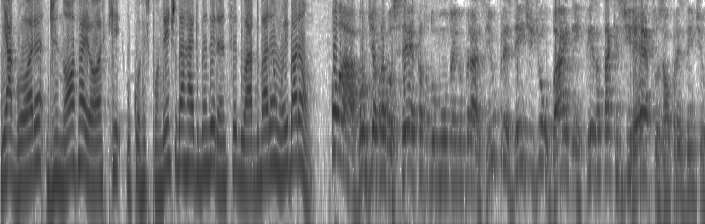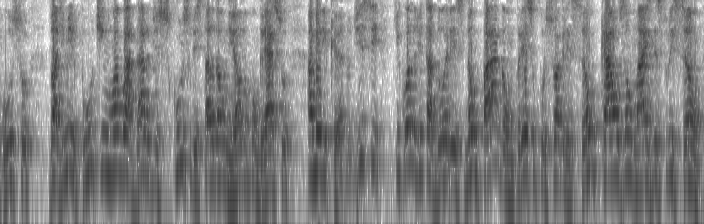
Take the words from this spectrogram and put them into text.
E agora, de Nova York, o correspondente da Rádio Bandeirantes, Eduardo Barão. Oi, Barão. Olá, bom dia para você, para todo mundo aí no Brasil. O presidente Joe Biden fez ataques diretos ao presidente russo Vladimir Putin no aguardado discurso do Estado da União no Congresso americano. Disse que quando ditadores não pagam um preço por sua agressão, causam mais destruição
